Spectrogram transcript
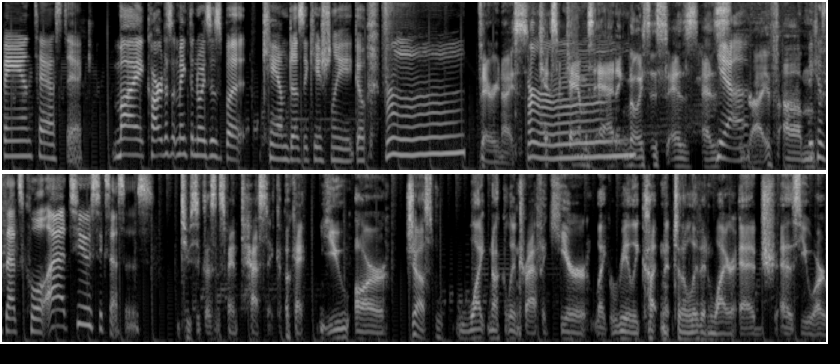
fantastic. My car doesn't make the noises, but Cam does occasionally go. vroom, Very nice. Okay, so Cam is adding noises as as Yeah. drive. Um, Because that's cool. Uh, two successes. Two successes, fantastic. Okay, you are just white knuckle in traffic here, like really cutting it to the living wire edge as you are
